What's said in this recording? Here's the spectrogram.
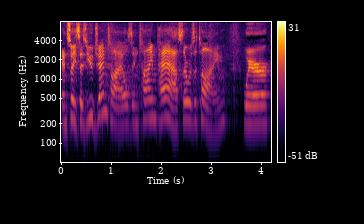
And so he says, You Gentiles, in time past, there was a time where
